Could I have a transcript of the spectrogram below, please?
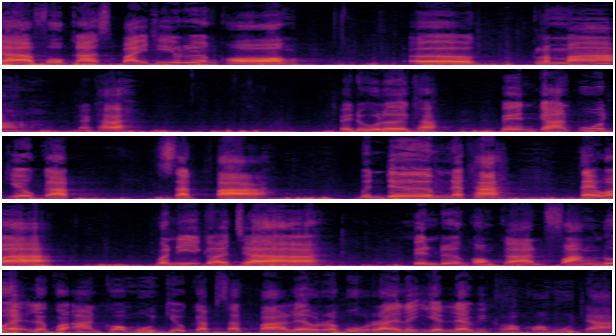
จะโฟกัสไปที่เรื่องของเอ่อกลัมมานะคะ ไปดูเลยค่ะ เป็นการพูดเกี่ยวกับสัตว์ป่าเหมือนเดิมนะคะ แต่ว่าวันนี้ก็จะเป็นเรื่องของการฟังด้วย แล้วก็อ่านข้อมูลเกี่ยวกับสัตว์ป่า แล้วระบุรายละเอียดและวิเคราะห์ข้อมูลได้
